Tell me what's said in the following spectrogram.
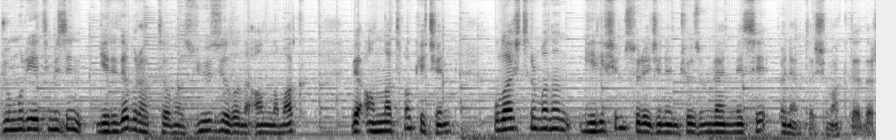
Cumhuriyetimizin geride bıraktığımız yüzyılını anlamak ve anlatmak için ulaştırmanın gelişim sürecinin çözümlenmesi önem taşımaktadır.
